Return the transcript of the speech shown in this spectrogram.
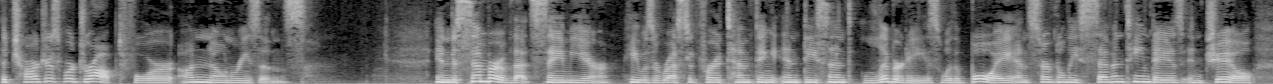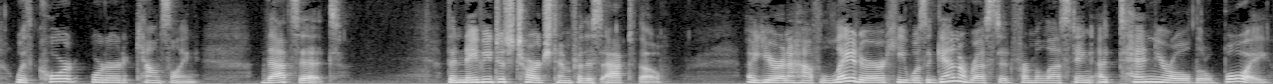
the charges were dropped for unknown reasons. In December of that same year, he was arrested for attempting indecent liberties with a boy and served only 17 days in jail with court ordered counseling. That's it. The Navy discharged him for this act, though. A year and a half later, he was again arrested for molesting a 10 year old little boy.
